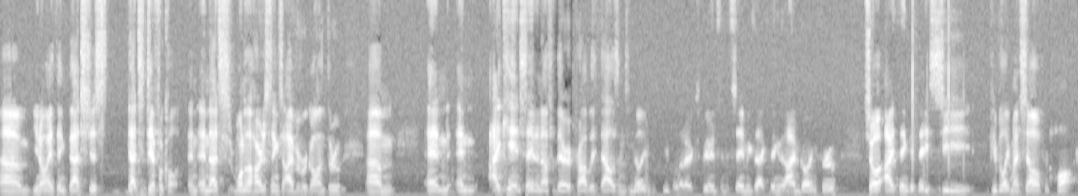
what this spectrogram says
um, you know, I think that's just, that's difficult. And, and that's one of the hardest things I've ever gone through. Um, and, and I can't say it enough. There are probably thousands, millions of people that are experiencing the same exact thing that I'm going through. So I think if they see people like myself talked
